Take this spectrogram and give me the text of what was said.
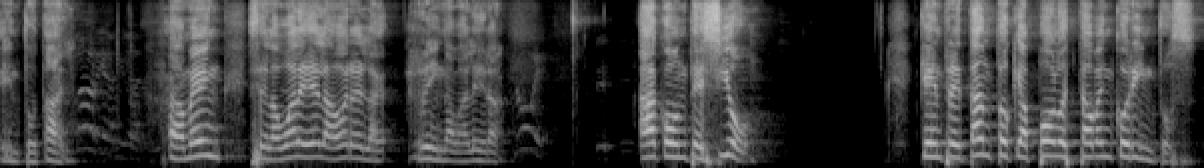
en total. Amén. Se la voy a leer ahora en la Reina Valera. Aconteció que entre tanto que Apolo estaba en Corintos,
